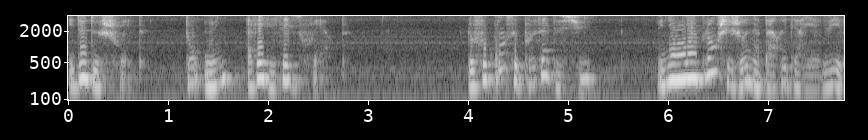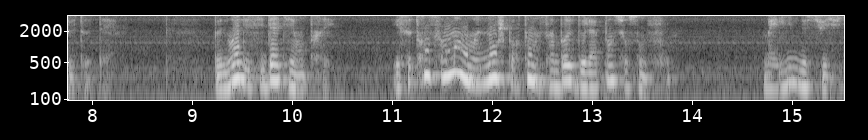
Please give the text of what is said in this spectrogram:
et de deux chouettes, dont une avait les ailes ouvertes. Le faucon se posa dessus. Une lumière blanche et jaune apparut derrière lui et le totem. Benoît décida d'y entrer et se transforma en un ange portant un symbole de lapin sur son front. Maëline le suivit.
